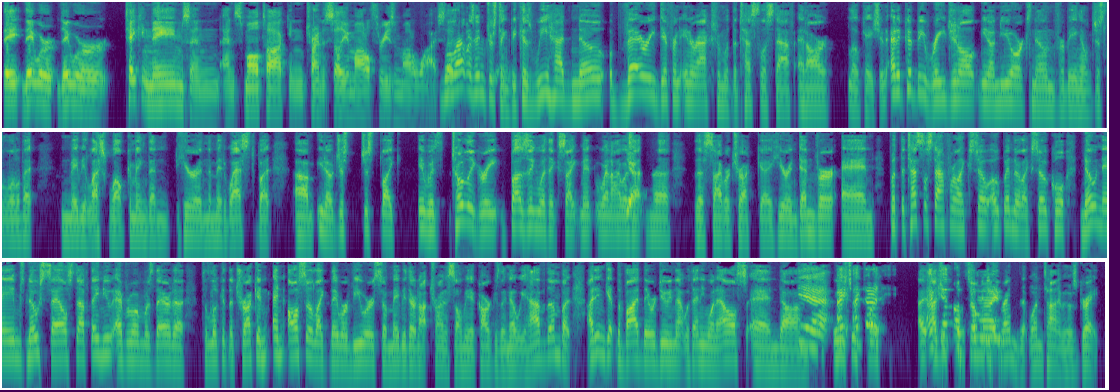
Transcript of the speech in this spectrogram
they they were they were taking names and and small talk and trying to sell you Model Threes and Model Ys. Well, That's- that was interesting because we had no very different interaction with the Tesla staff at our location. And it could be regional. You know, New York's known for being just a little bit maybe less welcoming than here in the Midwest. But, um, you know, just, just like it was totally great, buzzing with excitement when I was Yeah. at the, the Cybertruck uh, here in Denver. And, but the Tesla staff were like so open. They're like so cool. No names, no sales stuff. They knew everyone was there to, to look at the truck. And, and also like they were viewers. So maybe they're not trying to sell me a car because they know we have them, but I didn't get the vibe they were doing that with anyone else. And, um, yeah, I, I just got like- I, I I just saw so many friends at one time. It was great.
